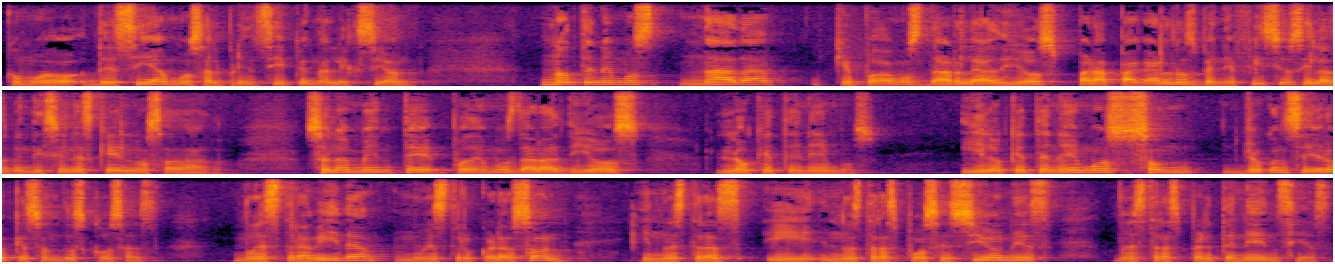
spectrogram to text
como decíamos al principio en la lección, no tenemos nada que podamos darle a Dios para pagar los beneficios y las bendiciones que Él nos ha dado. Solamente podemos dar a Dios lo que tenemos. Y lo que tenemos son, yo considero que son dos cosas, nuestra vida, nuestro corazón y nuestras, y nuestras posesiones, nuestras pertenencias.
